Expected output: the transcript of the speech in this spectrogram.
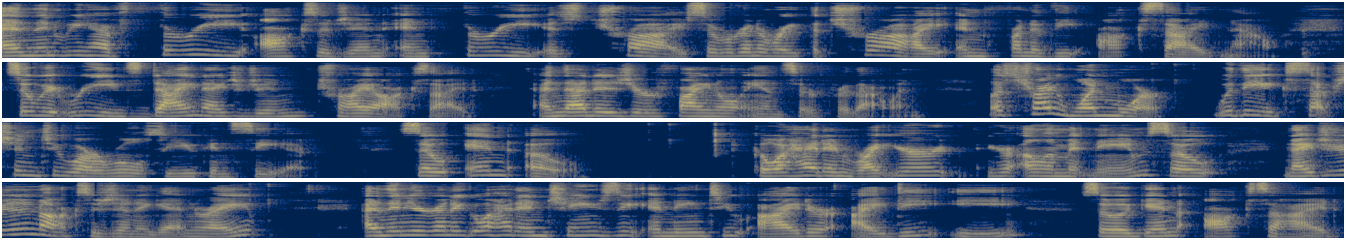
and then we have three oxygen and three is tri. So we're going to write the tri in front of the oxide now. So it reads dinitrogen trioxide. And that is your final answer for that one. Let's try one more with the exception to our rule so you can see it. So NO. Go ahead and write your, your element name. So nitrogen and oxygen again, right? And then you're going to go ahead and change the ending to ide or IDE. So again, oxide.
